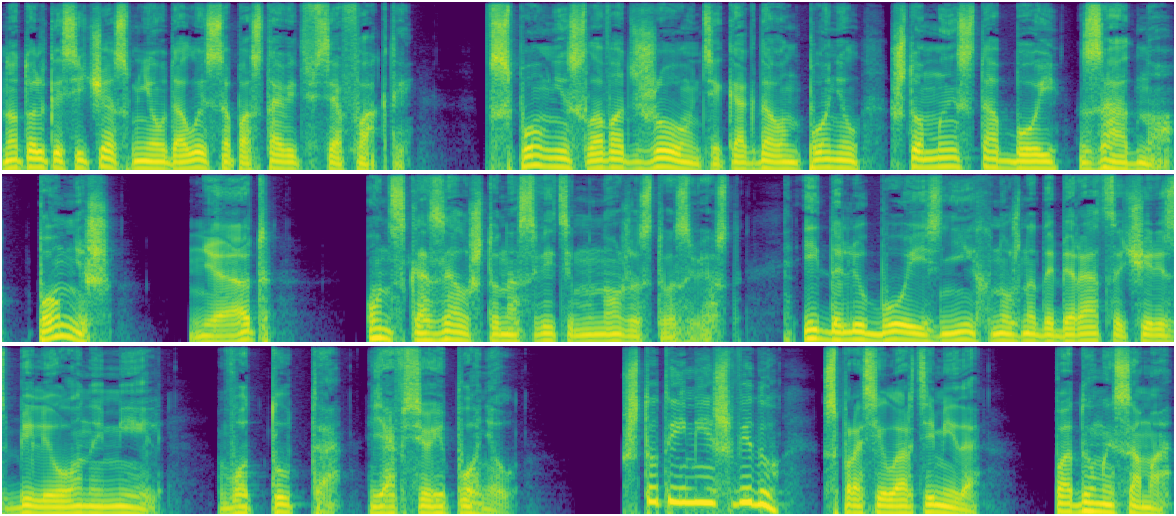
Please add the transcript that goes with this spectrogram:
но только сейчас мне удалось сопоставить все факты. Вспомни слова Джоунти, когда он понял, что мы с тобой заодно. Помнишь? Нет. Он сказал, что на свете множество звезд, и до любой из них нужно добираться через биллионы миль. Вот тут-то я все и понял. «Что ты имеешь в виду?» — спросила Артемида. «Подумай сама.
